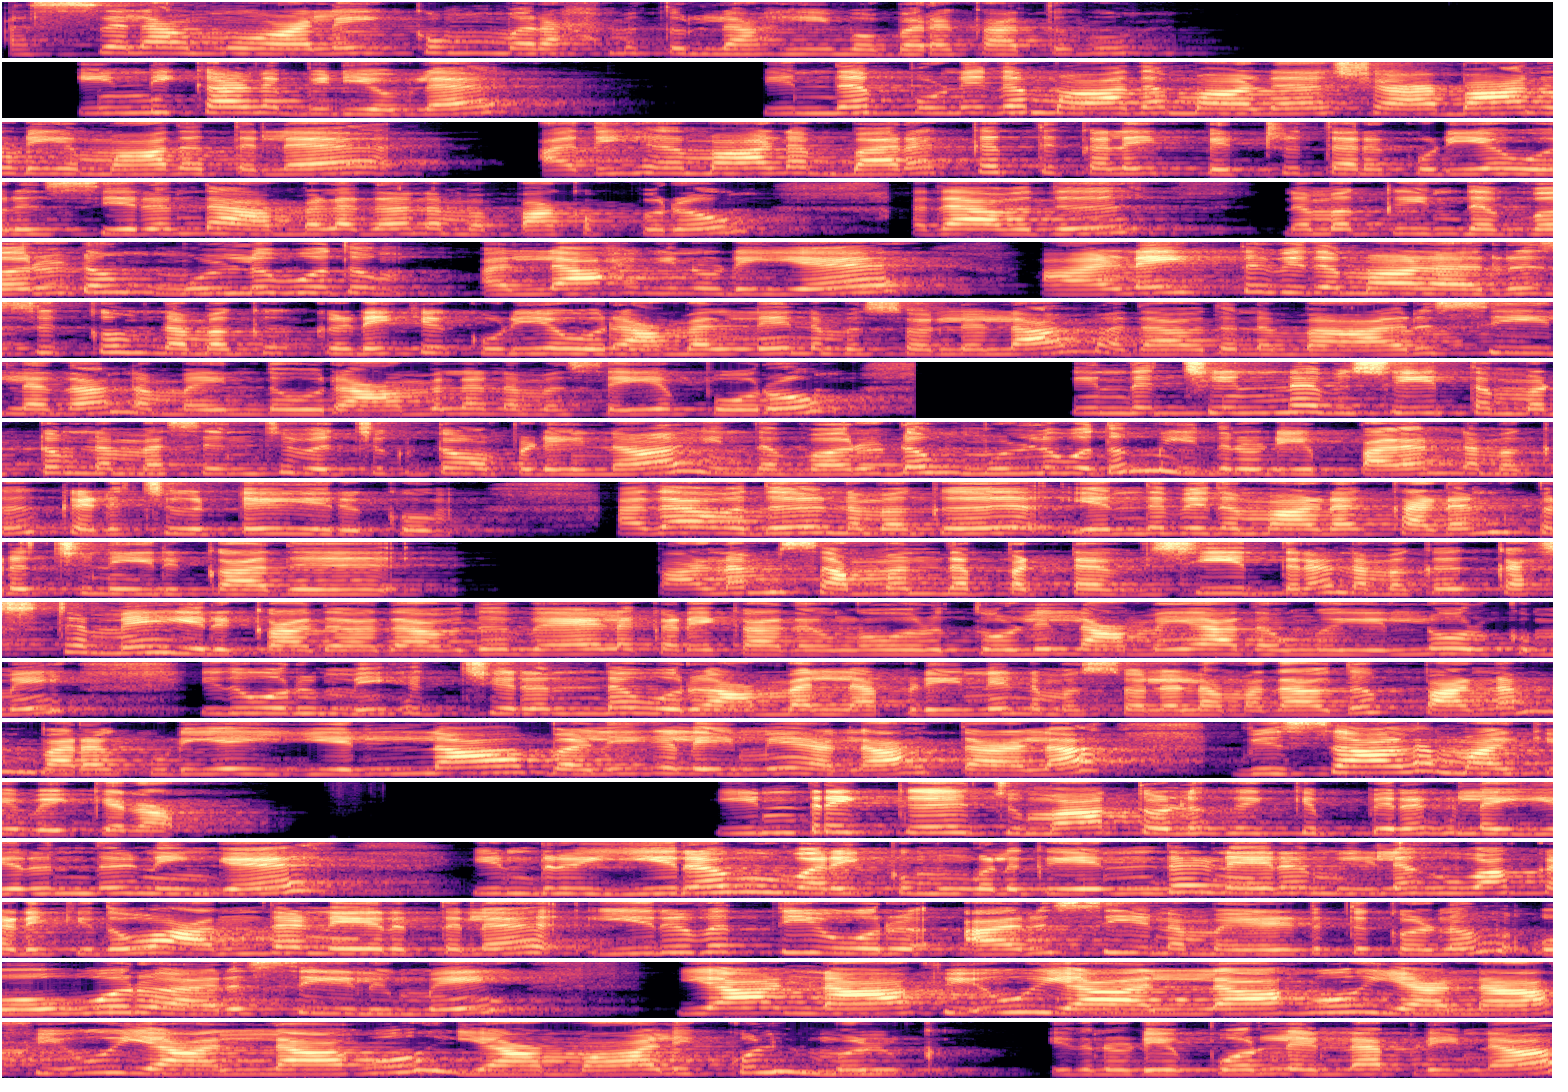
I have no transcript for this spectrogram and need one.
அஸ்ஸலாமு அலைக்கும் வரஹமத்துல்லாஹி வபரகாத்துகு இன்னைக்கான வீடியோவில் இந்த புனித மாதமான ஷபானுடைய மாதத்தில் அதிகமான பறக்கத்துக்களை பெற்றுத்தரக்கூடிய ஒரு சிறந்த அமலை தான் நம்ம பார்க்க போகிறோம் அதாவது நமக்கு இந்த வருடம் முழுவதும் அல்லாஹினுடைய அனைத்து விதமான ரிசுக்கும் நமக்கு கிடைக்கக்கூடிய ஒரு அமல்னே நம்ம சொல்லலாம். அதாவது நம்ம அரிசியில் தான் நம்ம இந்த ஒரு அமலை நம்ம செய்ய போகிறோம் இந்த சின்ன விஷயத்தை மட்டும் நம்ம செஞ்சு வச்சுக்கிட்டோம் அப்படின்னா இந்த வருடம் முழுவதும் இதனுடைய பலன் நமக்கு கிடைச்சிக்கிட்டே இருக்கும். அதாவது நமக்கு எந்த விதமான கடன் பிரச்சனை இருக்காது. பணம் சம்மந்தப்பட்ட விஷயத்தில் நமக்கு கஷ்டமே இருக்காது. அதாவது வேலை கிடைக்காதவங்க ஒரு தொழில் அமையாதவங்க எல்லோருக்குமே இது ஒரு மிகச்சிறந்த ஒரு அமல் அப்படின்னு நம்ம சொல்லலாம். அதாவது பணம் வரக்கூடிய எல்லா வழிகளையுமே அல்லாஹாலா விசாலமாக்கி வைக்கிறான். இன்றைக்கு ஜுமா தொழுகைக்கு பிறகுல இருந்து நீங்கள் இன்று இரவு வரைக்கும் உங்களுக்கு எந்த நேரம் இலகுவாக கிடைக்குதோ அந்த நேரத்தில் இருபத்தி ஒரு அரிசியை நம்ம எடுத்துக்கணும். ஒவ்வொரு அரிசியிலுமே யா நாஃபியூ யா அல்லாஹூ யா நாஃபியூ யா அல்லாஹூ யா மாலிக்குல் முல்க். இதனுடைய பொருள் என்ன அப்படின்னா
